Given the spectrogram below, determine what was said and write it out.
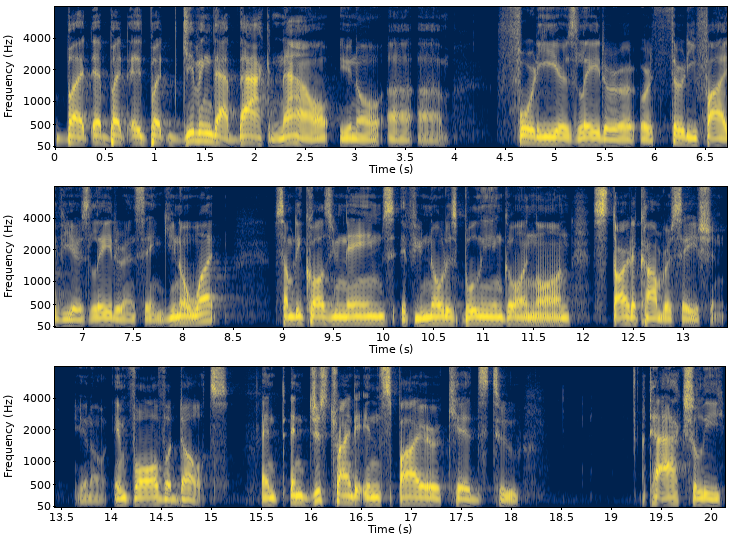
but but but giving that back now, you know, uh, uh, forty years later or, or thirty five years later, and saying, you know what, if somebody calls you names, if you notice bullying going on, start a conversation. You know, involve adults, and and just trying to inspire kids to to actually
